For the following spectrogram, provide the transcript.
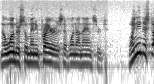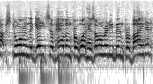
No wonder so many prayers have went unanswered. We need to stop storming the gates of heaven for what has already been provided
